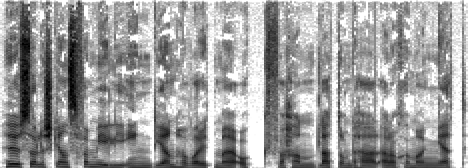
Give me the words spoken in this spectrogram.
Hushållerskans familj i Indien har varit med och förhandlat om det här arrangemanget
